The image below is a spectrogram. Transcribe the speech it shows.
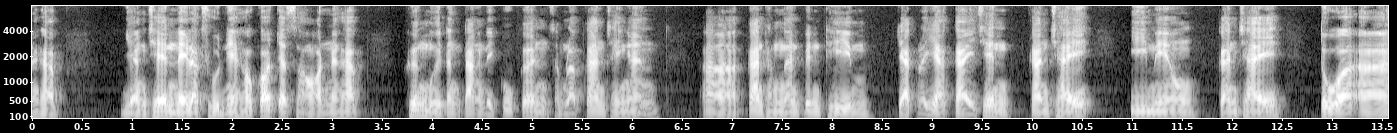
นะครับ อย่างเช่นในหลักสูตรนี้เขาก็จะสอนนะครับ เครื่องมือต่างๆ ใน Google สำหรับการใช้งานการทำงานเป็นทีมจากระยะไกล เช่น การใช้อีเมล การใช้ตัวอ่า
